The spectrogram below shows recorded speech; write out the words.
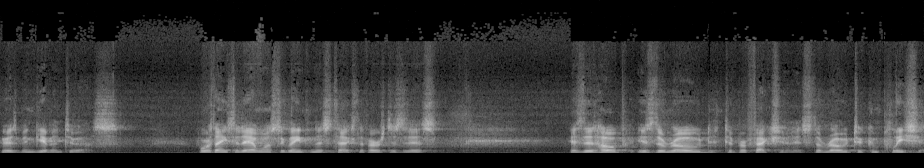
who has been given to us. Four things today I want us to glean from this text. The first is this is that hope is the road to perfection. It's the road to completion.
